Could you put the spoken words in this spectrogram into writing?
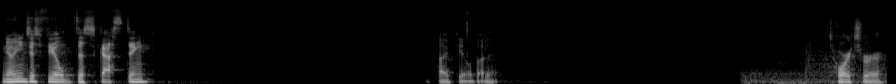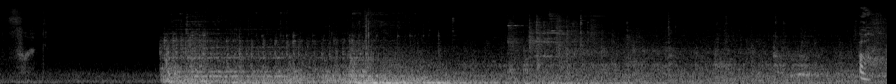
You know, you just feel disgusting. That's how I feel about it. Torturer. Frick. Oh,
